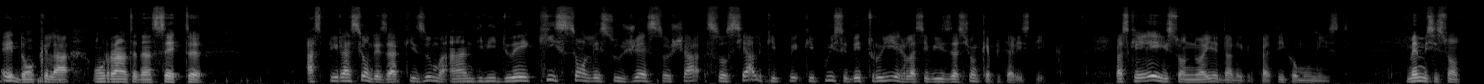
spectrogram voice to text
Et donc là, on rentre dans cette aspiration des archizoum à individuer qui sont les sujets sociaux qui, qui puissent détruire la civilisation capitalistique. Parce qu'ils sont noyés dans les partis communistes. Même s'ils sont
